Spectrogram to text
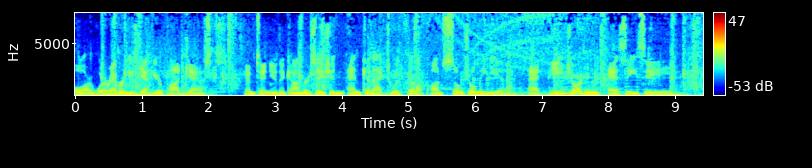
or wherever you get your podcasts. Continue the conversation and connect with Phillip on social media at PJordanSEC.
